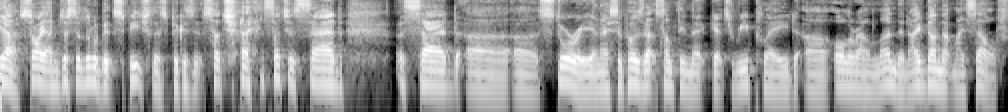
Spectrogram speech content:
Yeah, sorry, I'm just a little bit speechless because it's such a, it's such a sad a sad uh, uh, story, and I suppose that's something that gets replayed uh, all around London. I've done that myself,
